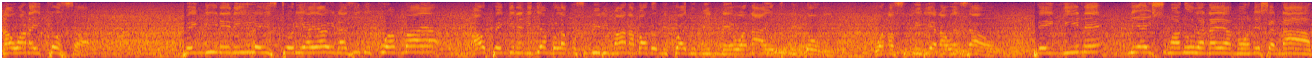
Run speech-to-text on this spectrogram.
na wanaikosa. Pengine ni ile historia yao inazidi kuwa mbaya, au pengine ni jambo la kusubiri, maana bado mikwaju minne wanayo kibindoni, wanasubiria na wenzao. Pengine ni Aishi Manula naye ameonyesha naam,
